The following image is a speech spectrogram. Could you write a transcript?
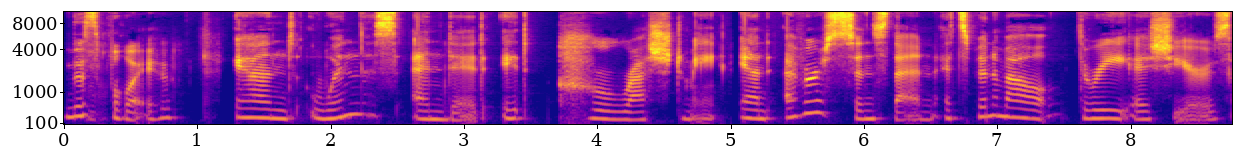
this boy. And when this ended, it crushed me. And ever since then, it's been about three ish years,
